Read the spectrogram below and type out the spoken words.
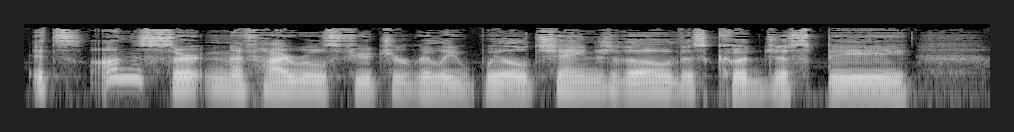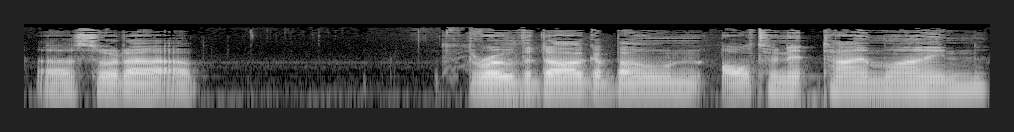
It's uncertain if Hyrule's future really will change, though. This could just be a sort of throw the dog a bone alternate timeline.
